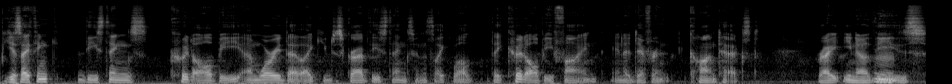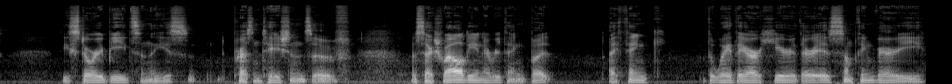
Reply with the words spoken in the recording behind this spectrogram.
because I think these things could all be I'm worried that like you describe these things and it's like well they could all be fine in a different context right you know mm. these these story beats and these presentations of, of sexuality and everything but I think the way they are here there is something very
